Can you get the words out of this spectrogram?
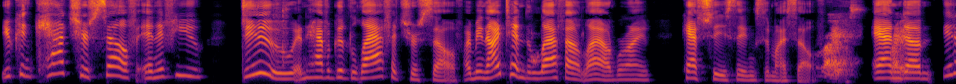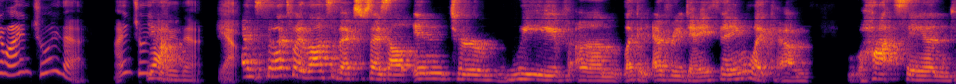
you can catch yourself. And if you do and have a good laugh at yourself, I mean, I tend to laugh out loud when I catch these things to myself. Right. And, right. um, you know, I enjoy that. I enjoy Yeah. doing that. Yeah. And so that's why lots of exercise I'll interweave um, like an everyday thing, like um, hot sand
